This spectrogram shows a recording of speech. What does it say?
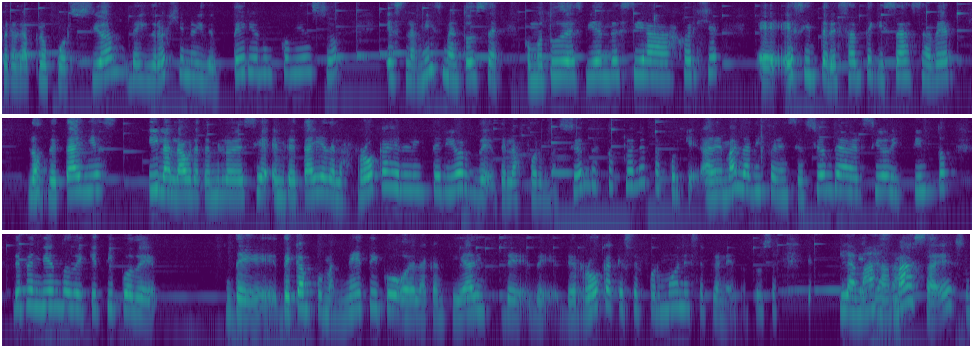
pero la proporción de hidrógeno y deuterio en un comienzo es la misma. Entonces, como tú bien decías, Jorge, eh, es interesante quizás saber los detalles y la Laura también lo decía, el detalle de las rocas en el interior de, la formación de estos planetas, porque además la diferenciación debe haber sido distinto dependiendo de qué tipo de, de, campo magnético o de la cantidad de, roca que se formó en ese planeta. Entonces, la masa, la masa eso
